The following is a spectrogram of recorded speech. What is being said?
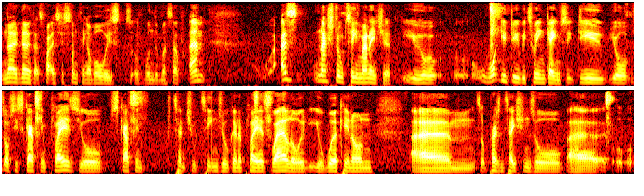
No, no, that's fine. It's just something I've always sort of wondered myself. Um, as national team manager, you what do you do between games? Do you you're obviously scouting players, you're scouting potential teams you're going to play as well, or you're working on um, sort of presentations, or, uh, or,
